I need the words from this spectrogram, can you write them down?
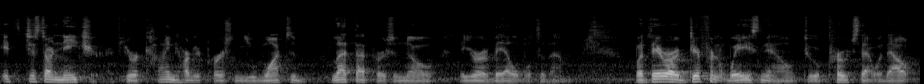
it's just our nature. If you're a kind-hearted person, you want to let that person know that you're available to them. But there are different ways now to approach that without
